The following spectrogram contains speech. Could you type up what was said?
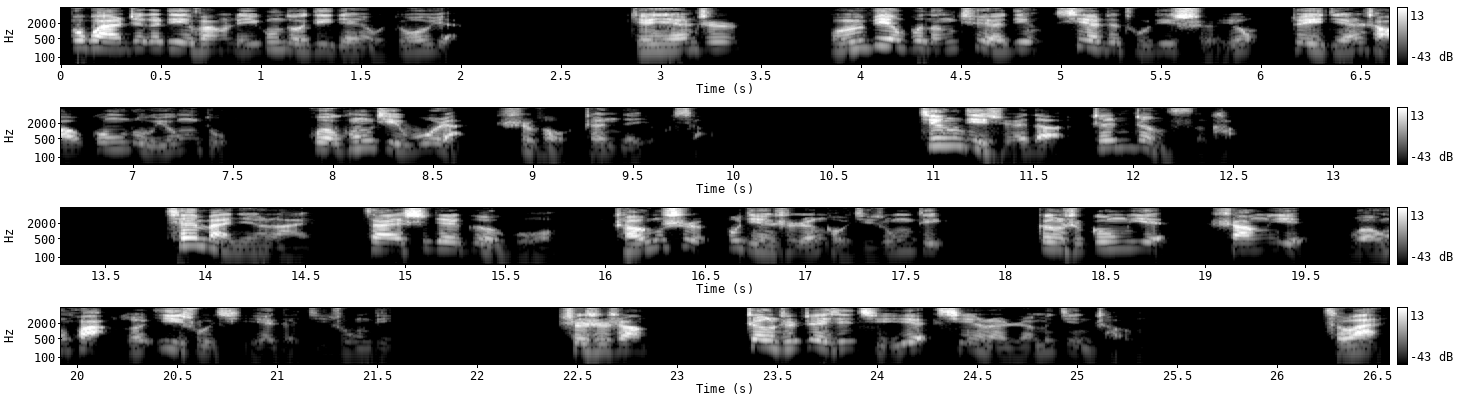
不管这个地方离工作地点有多远。简言之，我们并不能确定限制土地使用对减少公路拥堵或空气污染是否真的有效。经济学的真正思考：千百年来，在世界各国，城市不仅是人口集中地，更是工业、商业、文化和艺术企业的集中地。事实上，正是这些企业吸引了人们进城。此外，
